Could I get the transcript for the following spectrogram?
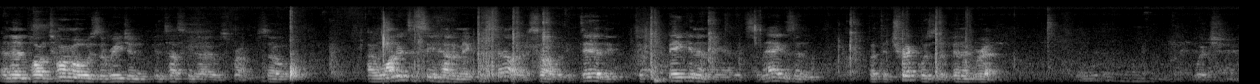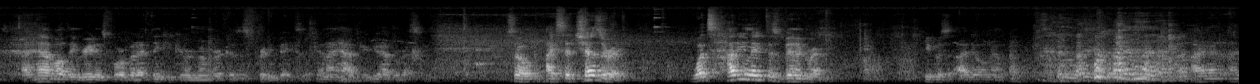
and then Pontormo is the region in Tuscany that I was from. So I wanted to see how to make the salad. I saw what they did, they took bacon and they added some eggs and, but the trick was the vinaigrette, which I have all the ingredients for, but I think you can remember because it's pretty basic, and I have, you you have the recipe. So I said, Cesare, what's, how do you make this vinaigrette? He goes, I don't know. I, I,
